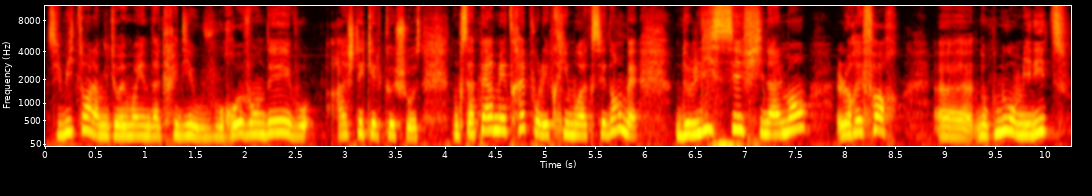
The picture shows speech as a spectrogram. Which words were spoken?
C'est 8 ans la durée moyenne d'un crédit où vous revendez et vous rachetez quelque chose. Donc ça permettrait pour les primo-accédants ben, de lisser finalement leur effort. Euh, donc nous, on milite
